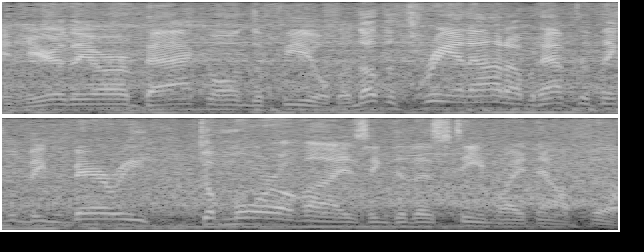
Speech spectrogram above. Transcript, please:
and here they are back on the field. Another three and out, I would have to think, would be very demoralizing to this team right now, Phil.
